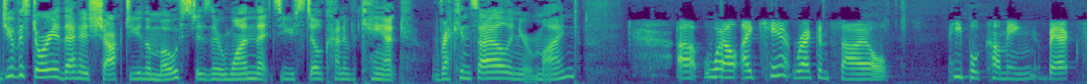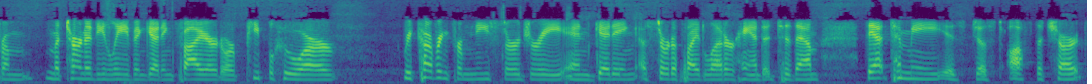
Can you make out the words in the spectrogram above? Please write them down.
do you have a story that has shocked you the most? Is there one that you still kind of can't reconcile in your mind? Uh, well, I can't reconcile people coming back from maternity leave and getting fired, or people who are recovering from knee surgery and getting a certified letter handed to them. That to me is just off the charts.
